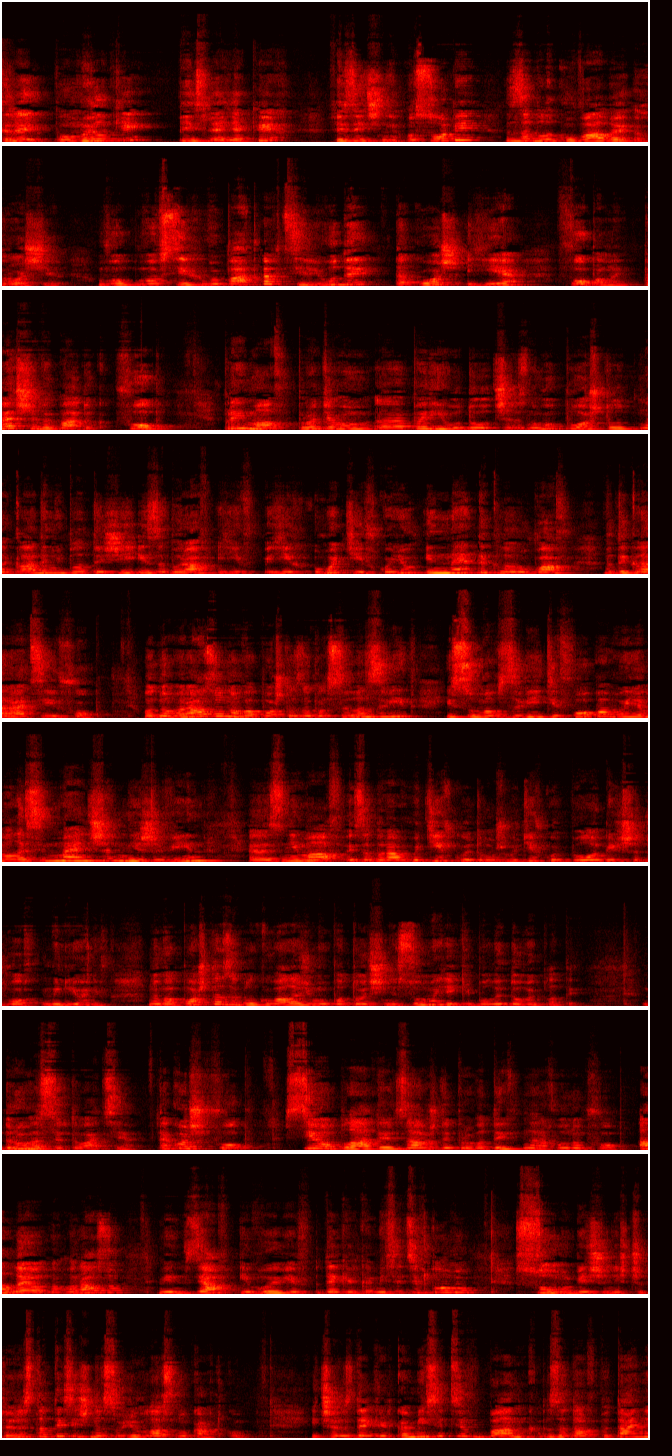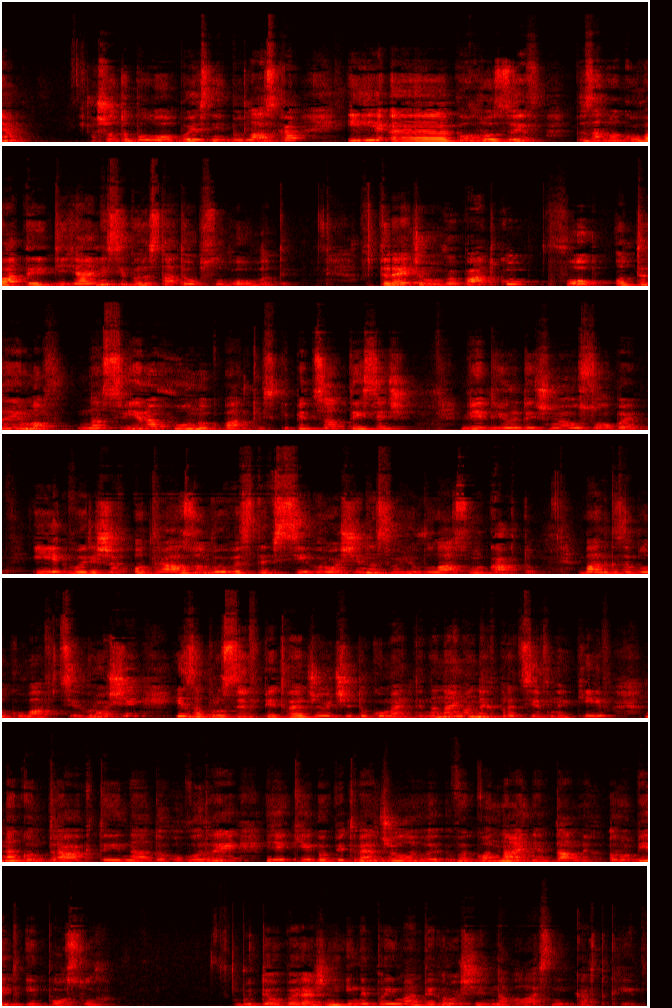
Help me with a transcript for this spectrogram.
Три помилки, після яких фізичній особі заблокували гроші. Во, во всіх випадках ці люди також є ФОПами. Перший випадок ФОП приймав протягом е, періоду через нову пошту накладені платежі і забирав їх, готівкою і не декларував в декларації ФОП. Одного разу нова пошта запросила звіт, і сума в звіті ФОПа виявилася менше, ніж він е, знімав і забирав готівкою, тому що готівкою було більше 2 мільйонів. Нова пошта заблокувала йому поточні суми, які були до виплати. Друга ситуація. Також ФОП. Всі оплати завжди проводив на рахунок ФОП. Але одного разу він взяв і вивів декілька місяців тому суму більше ніж 400 тисяч на свою власну картку. І через декілька місяців банк задав питання. Що то було? Поясніть, будь ласка, і е, погрозив заблокувати діяльність і перестати обслуговувати. В третьому випадку ФОП отримав на свій рахунок банківський 500 тисяч від юридичної особи і вирішив одразу вивести всі гроші на свою власну карту. Банк заблокував ці гроші і запросив підтверджуючі документи на найманих працівників, на контракти, на договори, які би підтверджували виконання даних робіт і послуг. Будьте обережні і не приймати гроші на власні картки.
